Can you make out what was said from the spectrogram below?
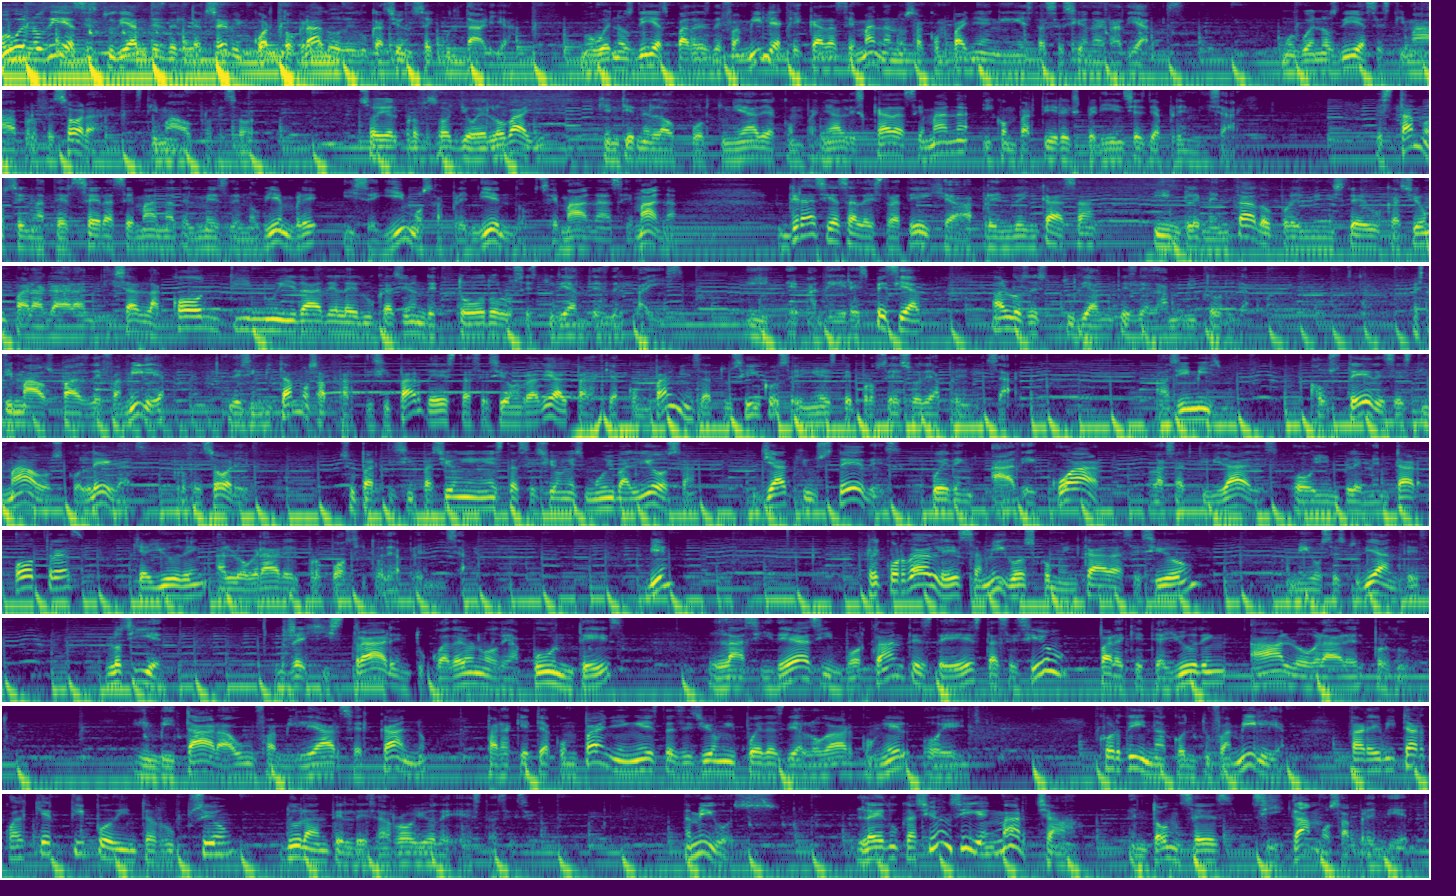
Muy buenos días estudiantes del tercero y cuarto grado de educación secundaria. Muy buenos días padres de familia que cada semana nos acompañan en estas sesiones radiales. Muy buenos días estimada profesora, estimado profesor. Soy el profesor Joel Ovalle, quien tiene la oportunidad de acompañarles cada semana y compartir experiencias de aprendizaje. Estamos en la tercera semana del mes de noviembre y seguimos aprendiendo semana a semana gracias a la estrategia Aprende en Casa implementado por el Ministerio de Educación para garantizar la continuidad de la educación de todos los estudiantes del país y de manera especial a los estudiantes del ámbito rural. Estimados padres de familia, les invitamos a participar de esta sesión radial para que acompañes a tus hijos en este proceso de aprendizaje. Asimismo, a ustedes, estimados colegas, profesores, su participación en esta sesión es muy valiosa, ya que ustedes pueden adecuar las actividades o implementar otras que ayuden a lograr el propósito de aprendizaje. Bien, recordarles amigos, como en cada sesión, amigos estudiantes, lo siguiente, registrar en tu cuaderno de apuntes las ideas importantes de esta sesión para que te ayuden a lograr el producto invitar a un familiar cercano para que te acompañe en esta sesión y puedas dialogar con él o ella. Coordina con tu familia para evitar cualquier tipo de interrupción durante el desarrollo de esta sesión. Amigos, la educación sigue en marcha, entonces sigamos aprendiendo.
